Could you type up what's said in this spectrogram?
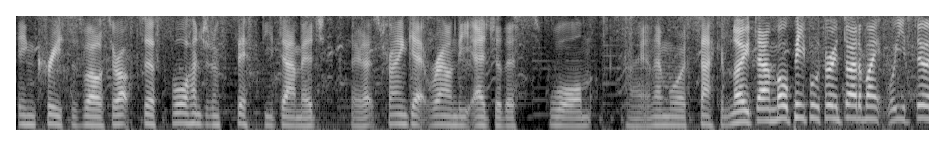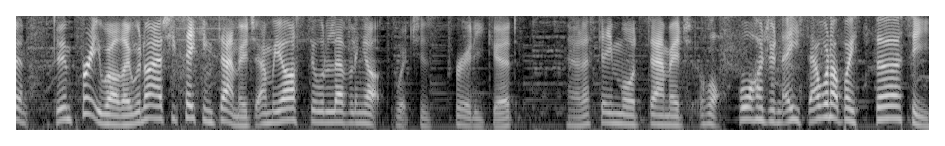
increase as well. So we're up to 450 damage. So let's try and get around the edge of this swarm. Right, and then we'll attack him. No, damn, more people throwing dynamite. What are you doing? Doing pretty well, though. We're not actually taking damage, and we are still leveling up, which is pretty good. Yeah, let's gain more damage. Oh, 480. That went up by 30.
